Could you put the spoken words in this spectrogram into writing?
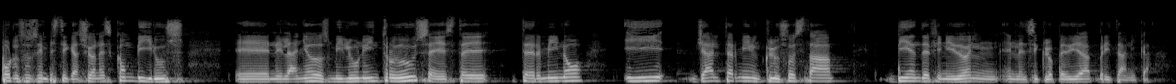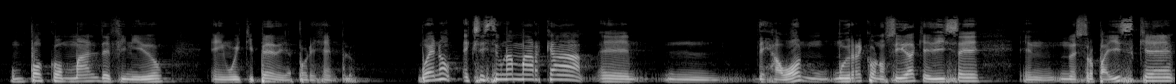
por sus investigaciones con virus. En el año 2001 introduce este término y ya el término incluso está bien definido en, la enciclopedia británica, un poco mal definido en Wikipedia, por ejemplo. Bueno, existe una marca eh, mm, de jabón muy reconocida que dice en nuestro país que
